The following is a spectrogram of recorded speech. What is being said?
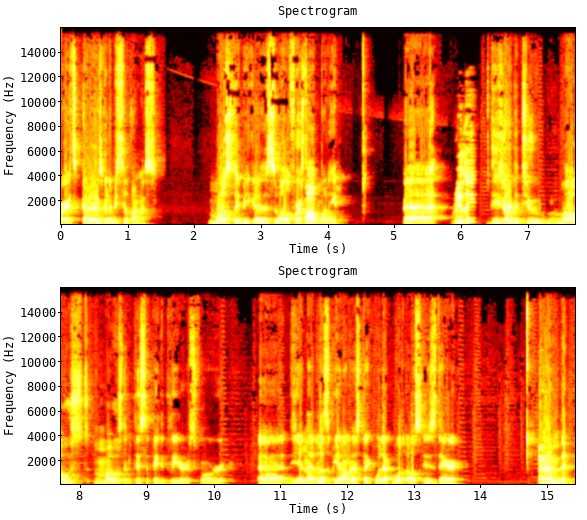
or it's or it's going to be Sylvanas. Mostly because, well, first Wow. of all, money. Uh, Really? these are the two most most anticipated leaders for uh, the Undead. Let's be honest. Like, what what else is there? And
